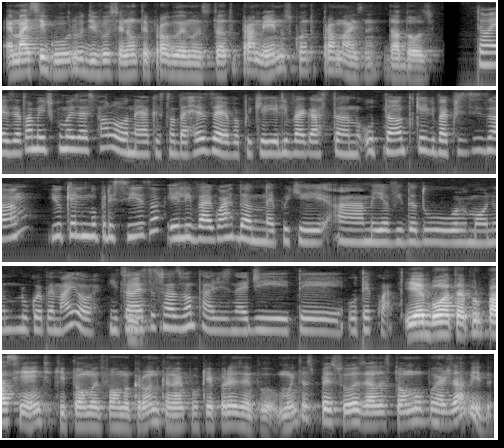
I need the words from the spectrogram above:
é mais seguro de você não ter problemas tanto para menos quanto para mais, né, da dose. Então é exatamente como o Moisés falou, né, a questão da reserva, porque ele vai gastando o tanto que ele vai precisando e o que ele não precisa, ele vai guardando, né? Porque a meia-vida do hormônio no corpo é maior. Então, Sim. essas são as vantagens, né? De ter o T4. E é bom até pro paciente que toma de forma crônica, né? Porque, por exemplo, muitas pessoas, elas tomam pro resto da vida.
